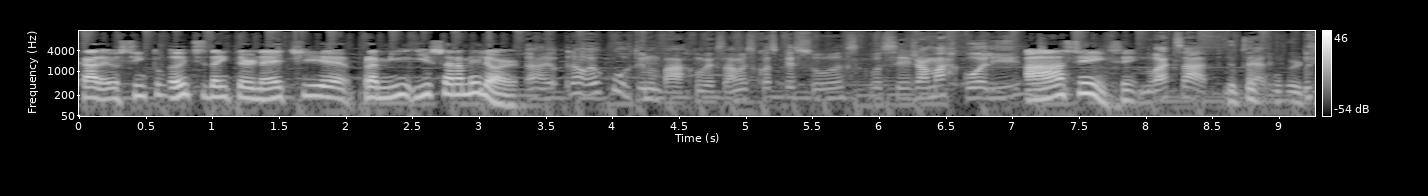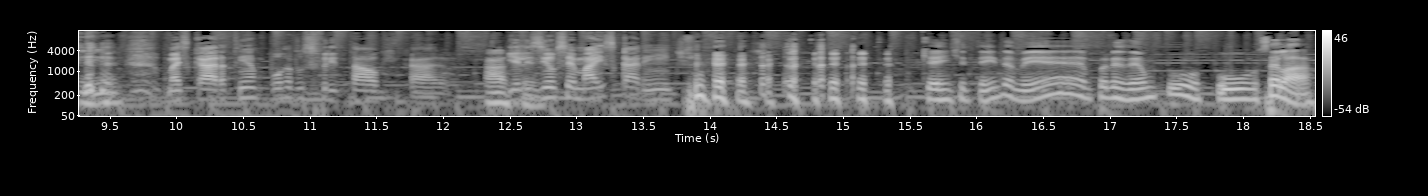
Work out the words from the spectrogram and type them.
cara, eu sinto antes da internet, é, para mim isso era melhor. Ah, eu, não, eu curto ir num bar conversar, mas com as pessoas que você já marcou ali Ah, sim, sim. no WhatsApp, no Eu curto. Mas, cara, tem a porra dos free talk, cara. Ah, E sim. eles iam ser mais carentes. O que a gente tem também é, por exemplo, o, sei lá,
